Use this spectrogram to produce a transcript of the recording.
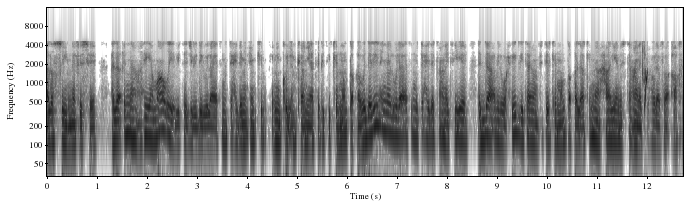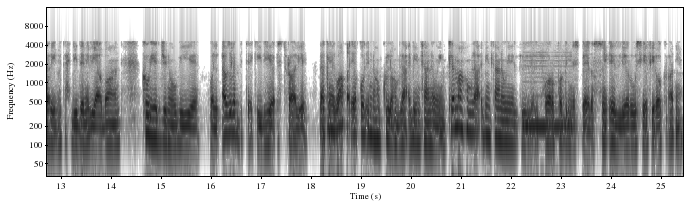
على الصين نفسها على أنها هي ماضية بتجريد الولايات المتحدة من يمكن من كل إمكانياتها بتلك المنطقة. ودليل أن الولايات المتحدة كانت هي الداعم الوحيد لتايوان في تلك المنطقة لكنها حاليا استعانت بحلفاء آخرين وتحديدا اليابان كوريا الجنوبية والأغلب بالتأكيد هي أستراليا. لكن الواقع يقول إنهم كلهم لاعبين ثانويين كما هم لاعبين ثانويين لاوروبا بالنسبة للصين لروسيا في أوكرانيا.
